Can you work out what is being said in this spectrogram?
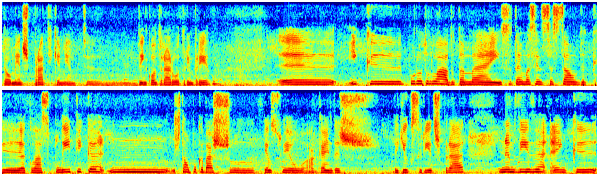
pelo menos praticamente, de encontrar outro emprego. Uh, e que, por outro lado, também se tem uma sensação de que a classe política hum, está um pouco abaixo, penso eu, aquém das, daquilo que seria de esperar, na medida em que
